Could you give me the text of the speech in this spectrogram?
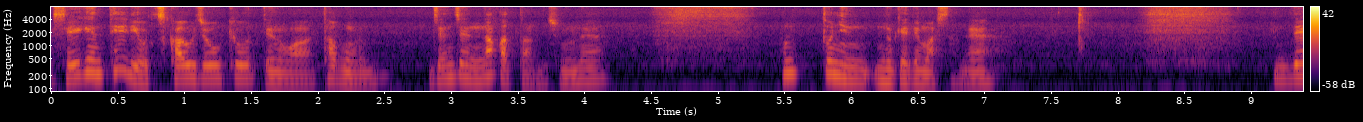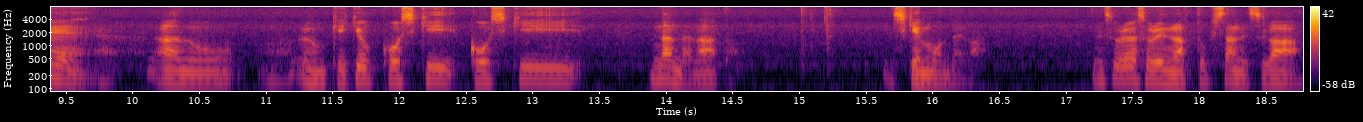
制限定理を使う状況っていうのは多分全然なかったんでしょうね。本当に抜けてましたね。で、あの、うん、結局公式、公式なんだなと。試験問題は。それはそれで納得したんですが、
